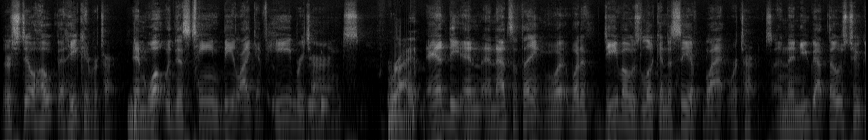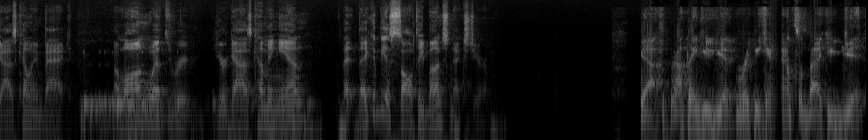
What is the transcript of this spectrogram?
there's still hope that he could return. And what would this team be like if he returns? Right. And and and that's the thing. What what if Devo's looking to see if Black returns, and then you got those two guys coming back, along with re, your guys coming in. They, they could be a salty bunch next year. Yeah, I think you get Ricky Council back. You get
